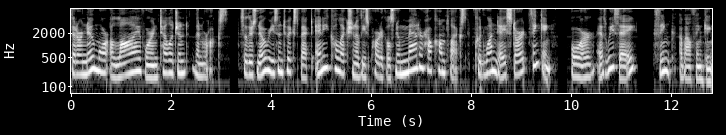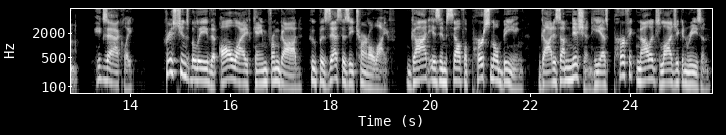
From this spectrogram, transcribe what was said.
that are no more alive or intelligent than rocks. So there's no reason to expect any collection of these particles, no matter how complex, could one day start thinking. Or, as we say, think about thinking. Exactly. Christians believe that all life came from God, who possesses eternal life. God is himself a personal being. God is omniscient. He has perfect knowledge, logic, and reason.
